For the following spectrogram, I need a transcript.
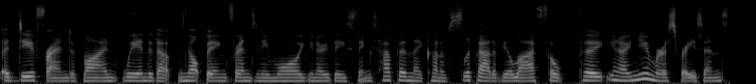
a dear friend of mine, we ended up not being friends anymore. You know, these things happen. They kind of slip out of your life for, for you know, numerous reasons.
